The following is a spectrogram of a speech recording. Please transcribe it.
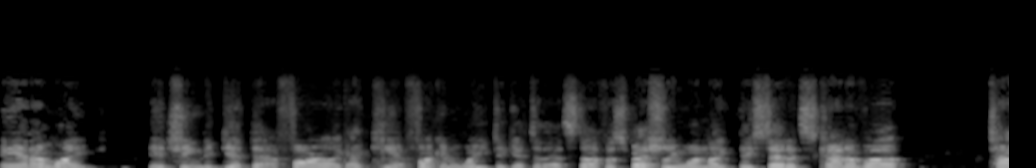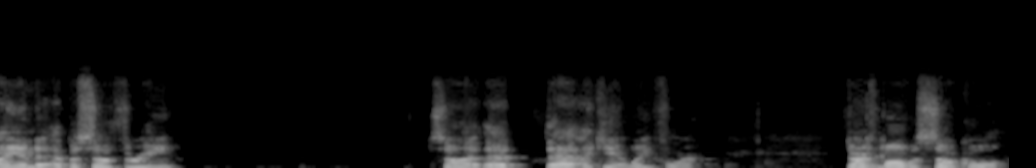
and I'm like itching to get that far. Like I can't fucking wait to get to that stuff, especially when like they said it's kind of a tie into Episode three. So that that that I can't wait for. Darth Maul was so cool.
